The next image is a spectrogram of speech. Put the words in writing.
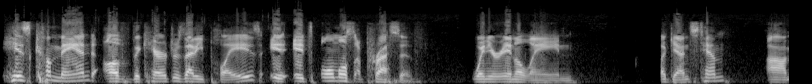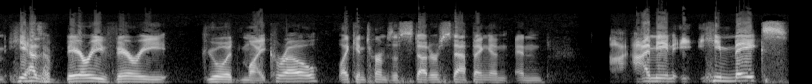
his command of the characters that he plays it, it's almost oppressive when you're in a lane against him. Um, he has a very, very good micro, like in terms of stutter stepping, and and I mean he makes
